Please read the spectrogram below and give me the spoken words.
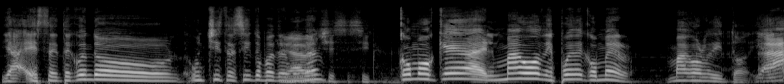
Ya, este, te cuento un chistecito para Ya, ver, terminar. chistecito. ¿Cómo queda el mago después de comer? Más gordito. Ya,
